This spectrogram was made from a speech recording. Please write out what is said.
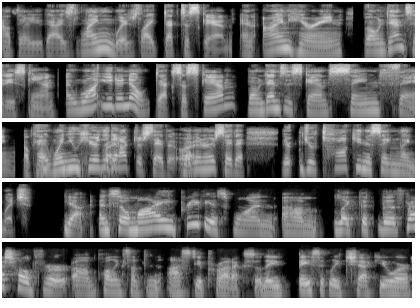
out there, you guys language like DEXA scan, and I'm hearing bone density scan. I want you to know DEXA scan, bone density scan, same thing. Okay. Mm-hmm. When you hear the right. doctor say that or right. the nurse say that, you're talking the same language. Yeah. And so my previous one, um, like the, the threshold for um, calling something osteoporotic. So they basically check your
